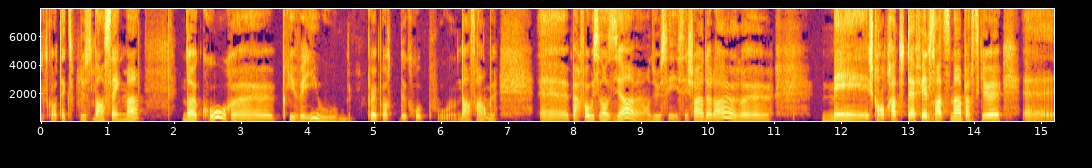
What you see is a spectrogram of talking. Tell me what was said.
du contexte plus d'enseignement, d'un cours privé ou peu importe, de groupe ou d'ensemble. Euh, parfois aussi, on se dit, ah, mon Dieu, c'est cher de l'heure. Euh, mais je comprends tout à fait le sentiment parce que euh,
